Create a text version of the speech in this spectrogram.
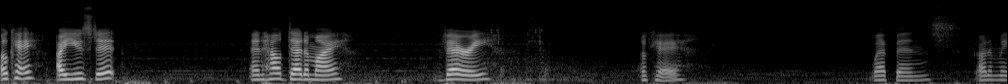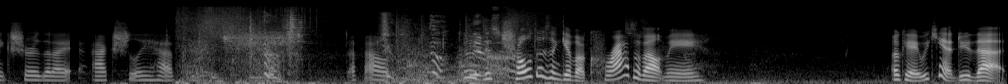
Okay, I used it. And how dead am I? Very. Okay. Weapons. Gotta make sure that I actually have stuff out. Dude, this troll doesn't give a crap about me. Okay, we can't do that.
